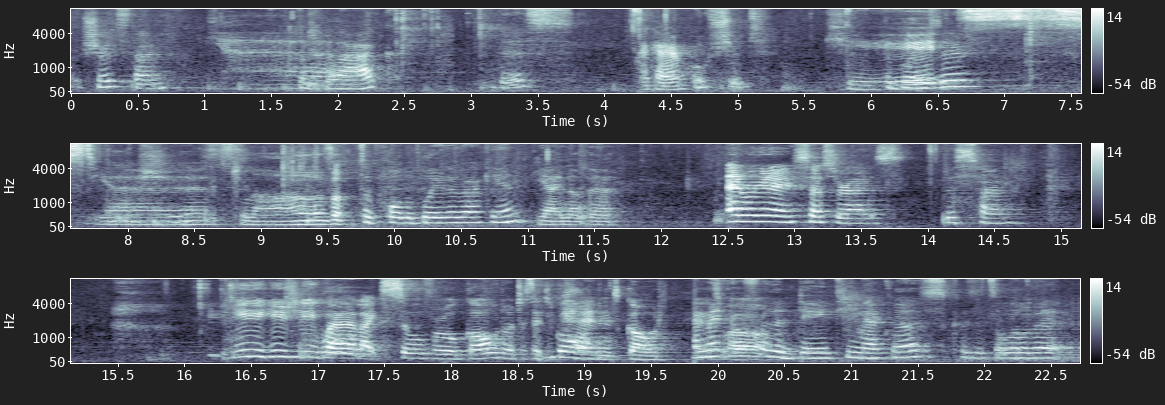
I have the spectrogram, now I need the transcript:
So shirt's done. Yeah. The Yeah. black. This. Okay. Oh shoot. Cute. The blazer. Yes, love. To pull the blazer back in. Yeah, I love it. And we're gonna accessorize this time. Do you usually wear like silver or gold, or does it Gold. depend? Gold. I might go for the dainty necklace because it's a little bit.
